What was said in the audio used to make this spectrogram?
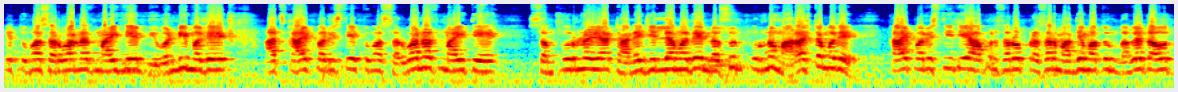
हे तुम्हा सर्वांनाच माहिती आहे. भिवंडीमध्ये आज काय परिस्थिती आहे तुम्हा सर्वांनाच माहिती आहे. संपूर्ण या ठाणे जिल्ह्यामध्ये नसून पूर्ण महाराष्ट्रामध्ये काय परिस्थिती आहे आपण सर्व प्रसार माध्यमातून बघत आहोत.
